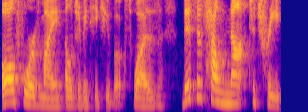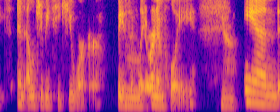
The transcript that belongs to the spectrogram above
all four of my LGBTQ books was this is how not to treat an LGBTQ worker basically mm-hmm. or an employee. Yeah. And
